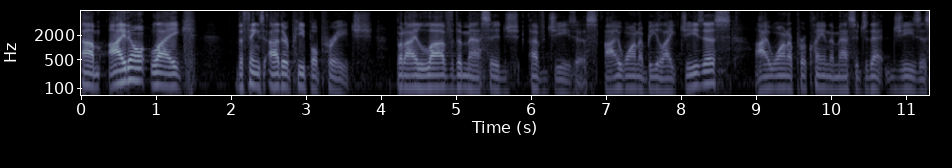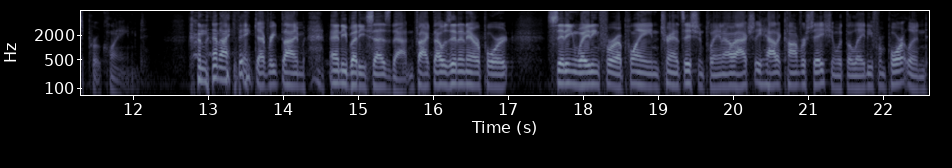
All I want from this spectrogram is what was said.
Um, I don't like the things other people preach, but I love the message of Jesus. I want to be like Jesus. I want to proclaim the message that Jesus proclaimed. And then I think every time anybody says that, in fact, I was in an airport sitting waiting for a plane, transition plane. I actually had a conversation with the lady from Portland,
